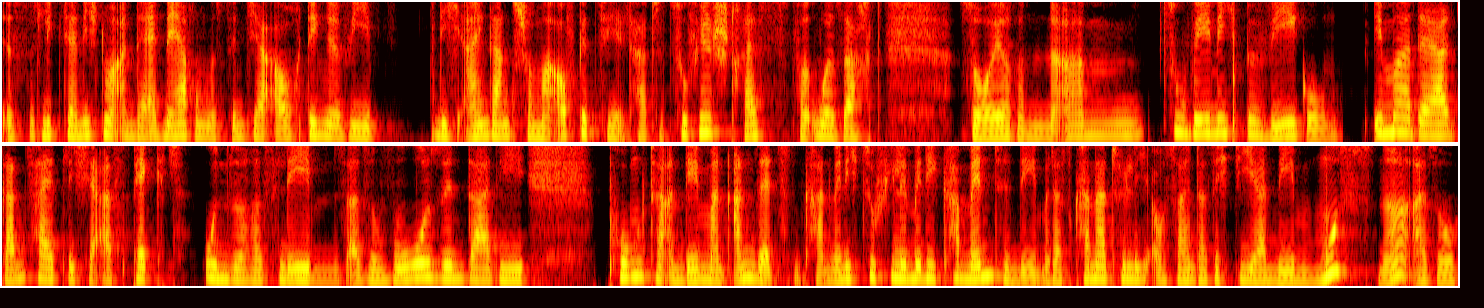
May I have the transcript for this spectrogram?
es liegt ja nicht nur an der Ernährung, es sind ja auch Dinge wie die ich eingangs schon mal aufgezählt hatte. Zu viel Stress verursacht Säuren, ähm, zu wenig Bewegung. Immer der ganzheitliche Aspekt unseres Lebens. Also wo sind da die Punkte, an denen man ansetzen kann. Wenn ich zu viele Medikamente nehme, das kann natürlich auch sein, dass ich die ja nehmen muss. Ne? Also,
